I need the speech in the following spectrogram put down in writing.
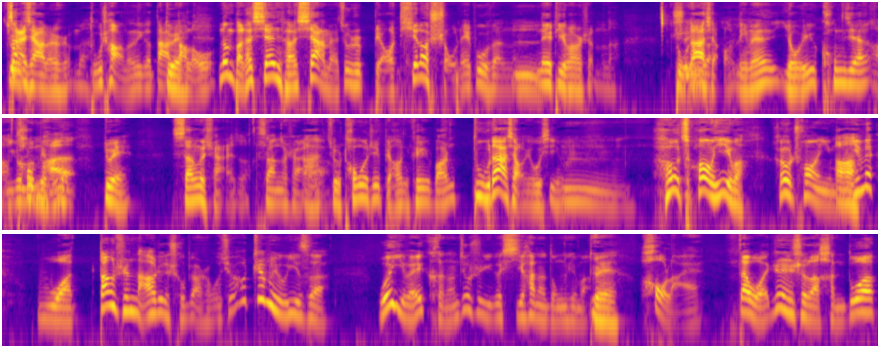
就是再下面是什么？赌场的那个大大楼，那么把它掀起来，下面就是表贴到手那部分了，嗯。那地方是什么呢？赌大小，里面有一个空间啊，一个透明的，轮盘，对，三个骰子。三个骰啊，子，就是通过这表你可以玩赌大小游戏嘛，嗯，很有创意嘛。很有创意嘛。啊。因为我当时拿到这个手表时候，我觉得哦这么有意思，我以为可能就是一个稀罕的东西嘛。对，后来，在我认识了很多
